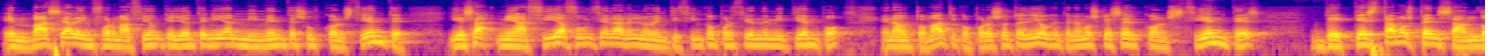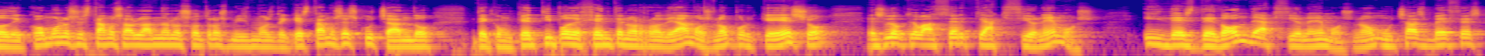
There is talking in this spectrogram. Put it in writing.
en base a la información que yo tenía en mi mente subconsciente. Y esa me hacía funcionar el 95% de mi tiempo en automático. Por eso te digo que tenemos que ser conscientes de qué estamos pensando, de cómo nos estamos hablando a nosotros mismos, de qué estamos escuchando, de con qué tipo de gente nos rodeamos, ¿no? Porque eso es lo que va a hacer que accionemos y desde dónde accionemos, ¿no? Muchas veces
